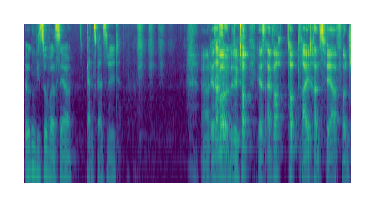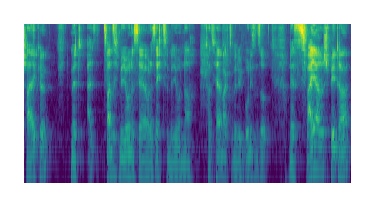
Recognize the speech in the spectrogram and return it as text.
Irgendwie sowas, ja. Ganz, ganz wild. Ja, der ist aber der. Top, der ist einfach Top 3 Transfer von Schalke. Mit also 20 Millionen ist er oder 16 Millionen nach Transfermarkt, so mit den Bonis und so. Und jetzt zwei Jahre später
